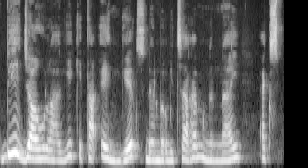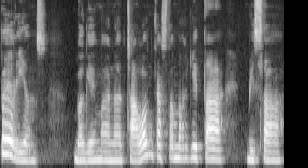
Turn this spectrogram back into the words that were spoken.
lebih jauh lagi kita engage dan berbicara mengenai experience. Bagaimana calon customer kita bisa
